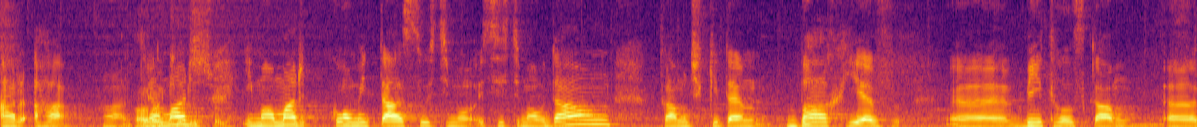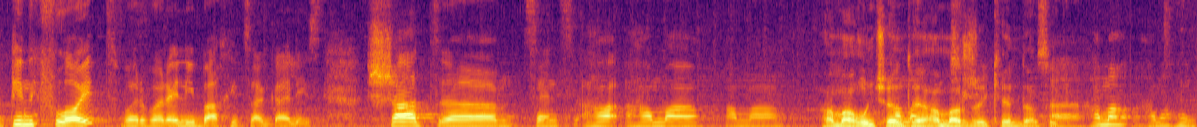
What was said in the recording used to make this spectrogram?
Հա, Հա, դրա համար իմ համար Comitas System of Down կամ չգիտեմ Bach եւ Beatles կամ Pink Floyd, որ որ էլի Bach-ից է գալիս, շատ sense հա, համա համա համահունչ են թե համարժեք են, դասեք։ Համա համահունչ։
